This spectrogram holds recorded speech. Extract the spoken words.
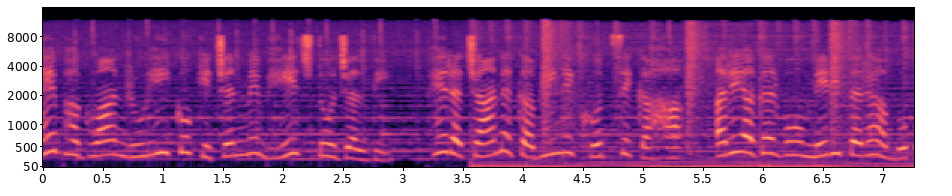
है भगवान रूही को किचन में भेज दो जल्दी। फिर अचानक अभी ने खुद से कहा, अरे अगर वो मेरी तरह बुक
